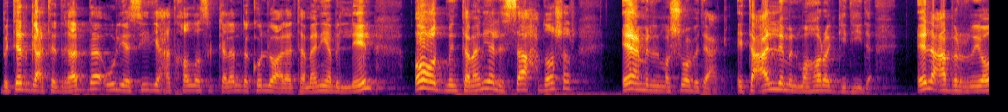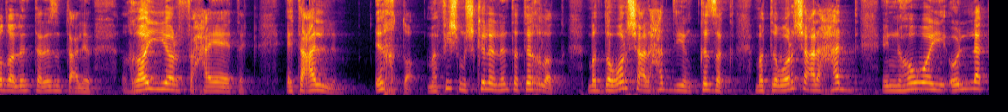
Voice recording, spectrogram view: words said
بترجع تتغدى قول يا سيدي هتخلص الكلام ده كله على 8 بالليل اقعد من 8 للساعة 11 اعمل المشروع بتاعك اتعلم المهارة الجديدة العب الرياضة اللي انت لازم تتعلمها غير في حياتك اتعلم. اخطأ. مفيش مشكلة إن أنت تغلط. ما تدورش على حد ينقذك. ما تدورش على حد إن هو يقول لك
